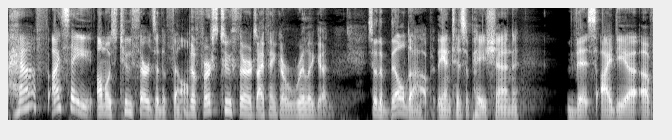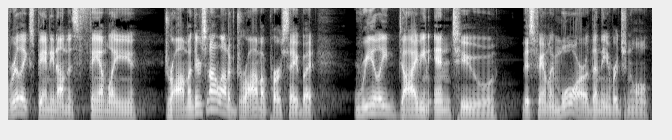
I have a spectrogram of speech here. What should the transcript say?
half, I'd say almost two thirds of the film. The first two thirds I think are really good. So the build up, the anticipation, this idea of really expanding on this family drama. There's not a lot of drama per se, but really diving into this family more than the original.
